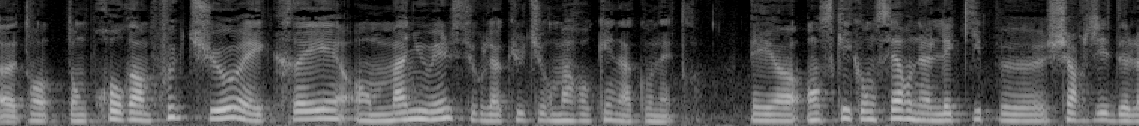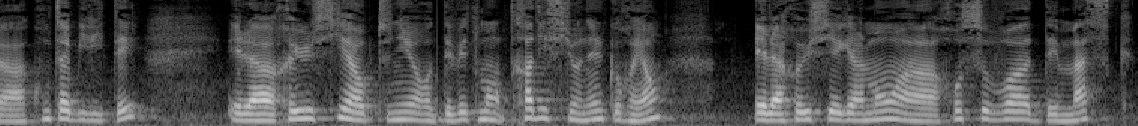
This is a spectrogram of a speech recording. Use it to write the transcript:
euh, ton, programme fructueux est créé en manuel sur la culture marocaine à connaître. Et euh, en ce qui concerne l'équipe euh, chargée de la comptabilité, elle a réussi à obtenir des vêtements traditionnels coréens. Elle a réussi également à recevoir des masques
